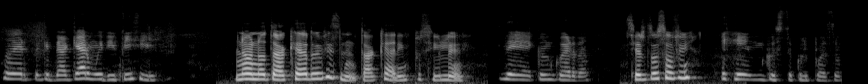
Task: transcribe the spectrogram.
Joder, que te va a quedar muy difícil. No, no te va a quedar difícil, te va a quedar imposible. De, concuerdo. ¿Cierto, Sofi? Gusto culposo.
